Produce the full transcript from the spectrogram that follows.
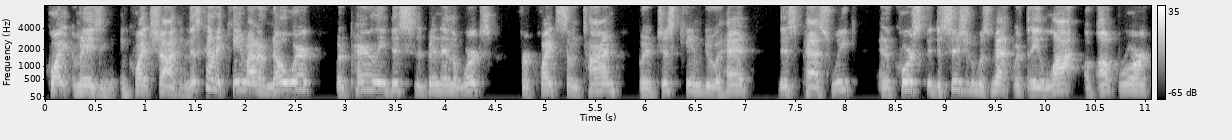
Quite amazing and quite shocking. This kind of came out of nowhere, but apparently this has been in the works for quite some time, but it just came to a head this past week. And of course, the decision was met with a lot of uproar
